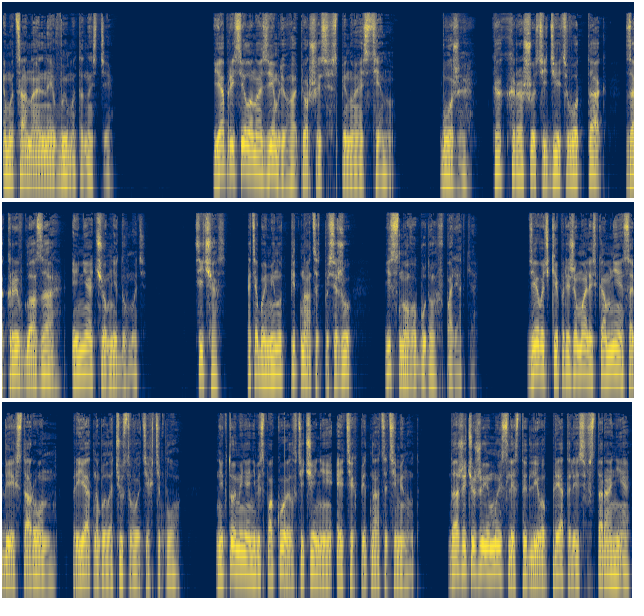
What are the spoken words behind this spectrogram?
эмоциональной вымотанности. Я присела на землю, опершись спиной о стену. Боже, Как хорошо сидеть вот так, закрыв глаза и ни о чем не думать. Сейчас, хотя бы минут 15 посижу и снова буду в порядке. Девочки прижимались ко мне с обеих сторон, приятно было чувствовать их тепло. Никто меня не беспокоил в течение этих 15 минут. Даже чужие мысли стыдливо прятались в стороне,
